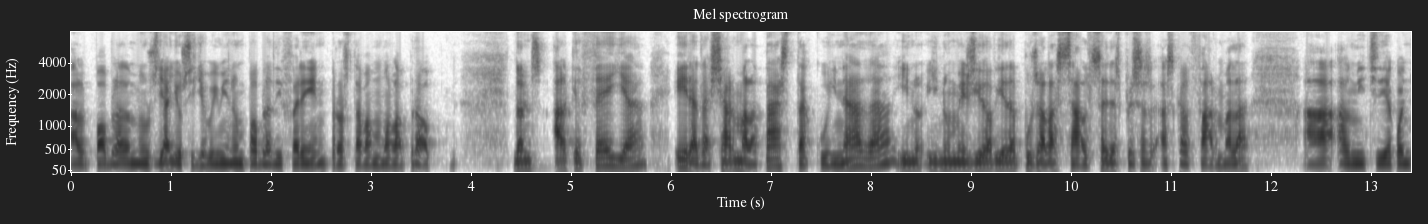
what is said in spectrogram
al poble dels meus iaios, i jo vivia en un poble diferent, però estàvem molt a prop, doncs el que feia era deixar-me la pasta cuinada i, no, i només jo havia de posar la salsa i després escalfar-me-la uh, al migdia quan,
